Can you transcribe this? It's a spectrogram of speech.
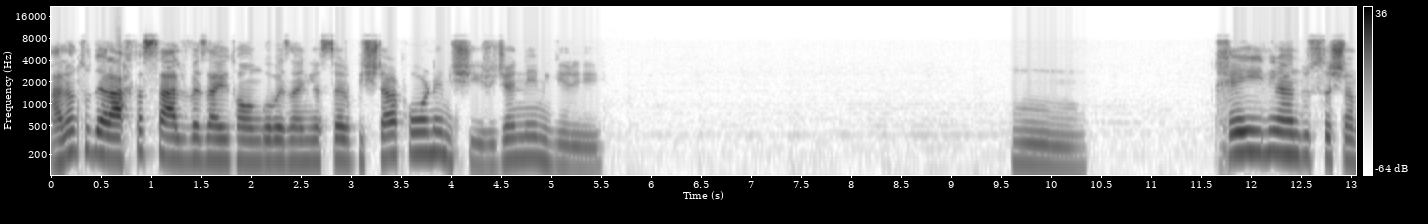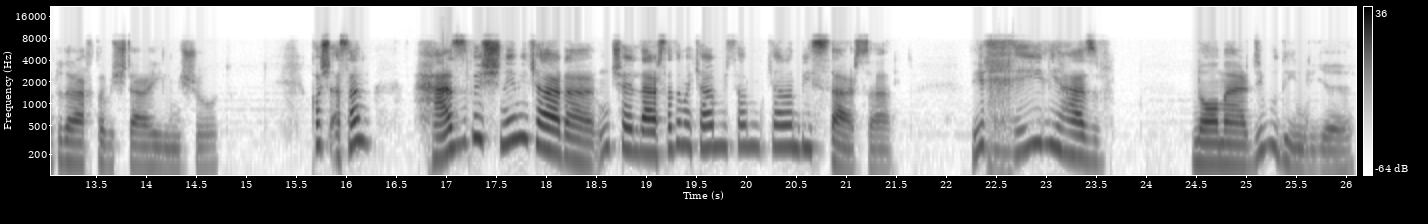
الان تو درختها salve بزنی tango بزنی یا سر بیشتر پر نمیشی regen نمی‌گیری. خیلی من دوست داشتم تو درختها بیشتر هیل می‌شد. کاش اصلا حذفش نمی‌کردن. اون 40 درصد من کردم می‌کردم 20 درصد. دیگه خیلی حذف نامردی بود این دیگه.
